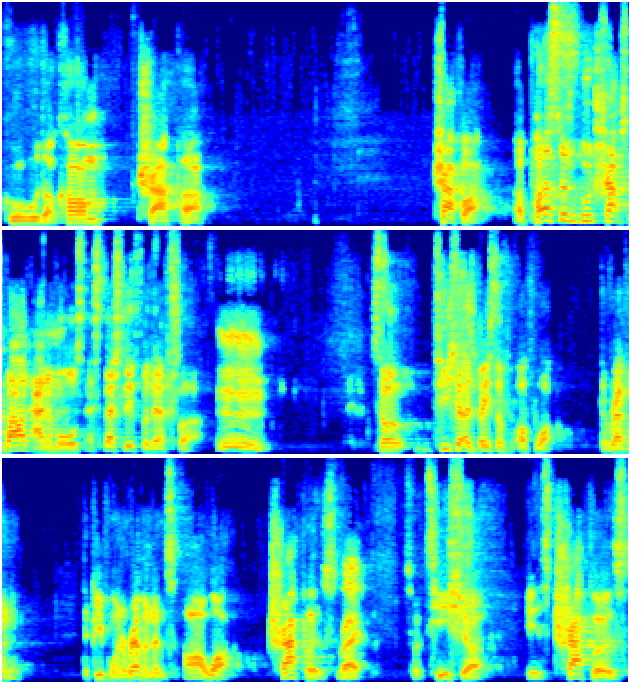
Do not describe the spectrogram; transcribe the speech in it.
Google.com trapper. Trapper, a person who traps wild animals, especially for their fur. Mm, So T-shirt is based off, off what? The Revenant. The people in the Revenants are what? Trappers. right. So T-shirt is trappers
